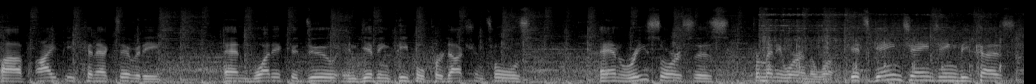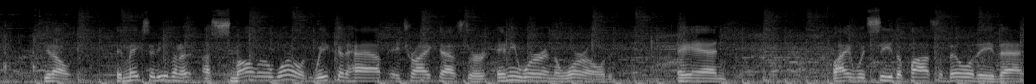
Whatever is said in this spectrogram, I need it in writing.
of IP connectivity and what it could do in giving people production tools and resources from anywhere in the world. It's game changing because, you know, it makes it even a, a, smaller world. We could have a TriCaster anywhere in the world and I would see the possibility that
